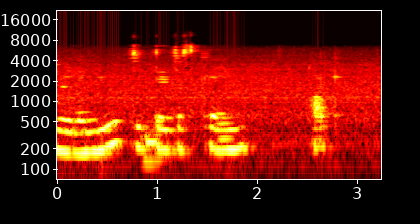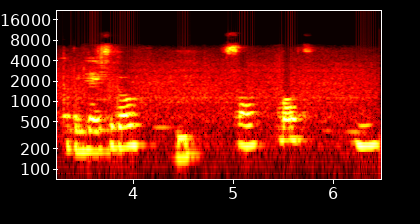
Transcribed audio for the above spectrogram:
really new. So They just came like a couple of days ago. Mm. So both. Mm.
